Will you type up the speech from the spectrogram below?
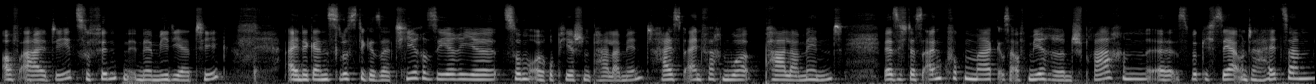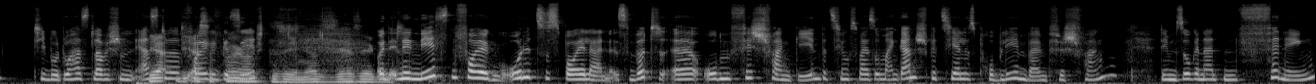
auf ARD zu finden in der Mediathek eine ganz lustige Satireserie zum Europäischen Parlament. Heißt einfach nur Parlament. Wer sich das angucken mag, ist auf mehreren Sprachen, äh, ist wirklich sehr unterhaltsam. Timo, du hast, glaube ich, schon eine erste ja, die Folge erste Folge gesehen. Ich gesehen. Ja, sehr, sehr gut. Und in den nächsten Folgen, ohne zu spoilern, es wird äh, um Fischfang gehen, beziehungsweise um ein ganz spezielles Problem beim Fischfang, dem sogenannten Finning,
